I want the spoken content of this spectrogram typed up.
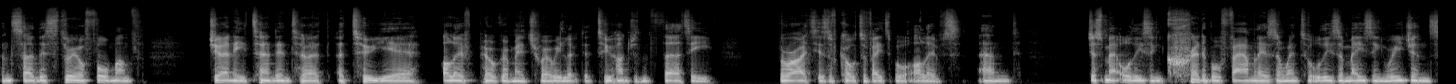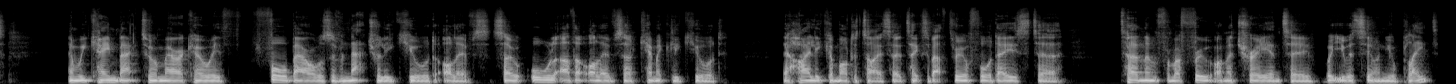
And so this three or four month journey turned into a, a two year olive pilgrimage where we looked at 230 varieties of cultivatable olives. And just met all these incredible families and went to all these amazing regions. And we came back to America with four barrels of naturally cured olives. So all other olives are chemically cured. They're highly commoditized. So it takes about three or four days to turn them from a fruit on a tree into what you would see on your plate.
